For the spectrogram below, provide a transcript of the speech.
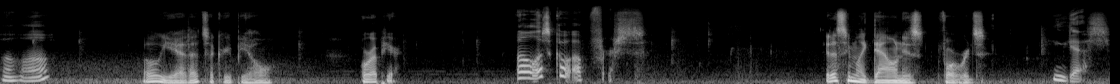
Uh huh. Oh, yeah, that's a creepy hole. Or up here. Well, let's go up first. It does seem like down is forwards. Yes.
